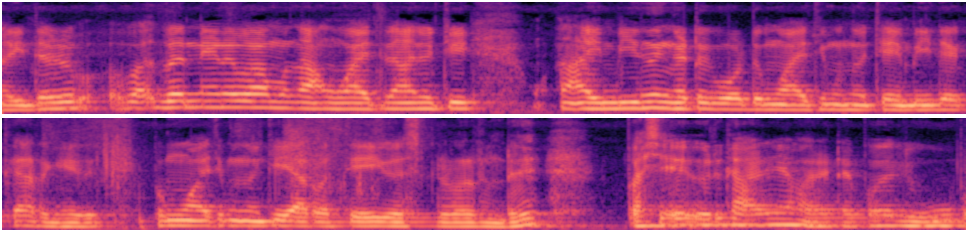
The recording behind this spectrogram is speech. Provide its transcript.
അതിന്റെ ഒരു തന്നെയാണ് മൂവായിരത്തി നാനൂറ്റി അമ്പതിൽ നിന്ന് ഇങ്ങോട്ട് ഗോൾഡ് മൂവായിരത്തി മുന്നൂറ്റി അമ്പതിലേക്ക് ഇറങ്ങിയത്. ഇപ്പോൾ മൂവായിരത്തി മുന്നൂറ്റി അറുപത്തേഴ് യു എസ് ഡോളർ ഉണ്ട്. പക്ഷേ ഒരു കാര്യം ഞാൻ പറയട്ടെ. ഇപ്പോൾ രൂപ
